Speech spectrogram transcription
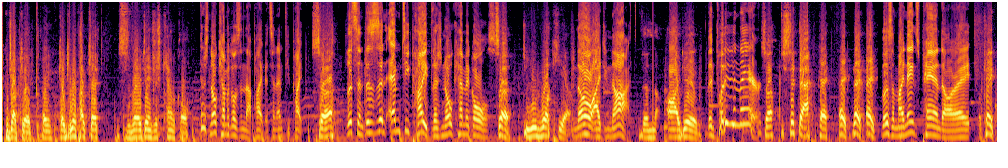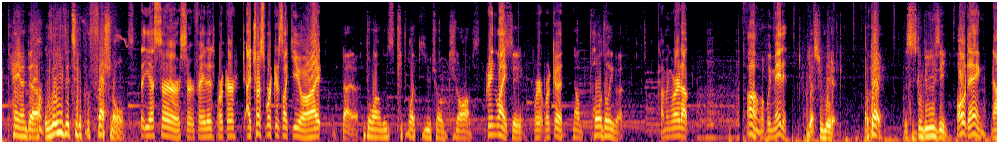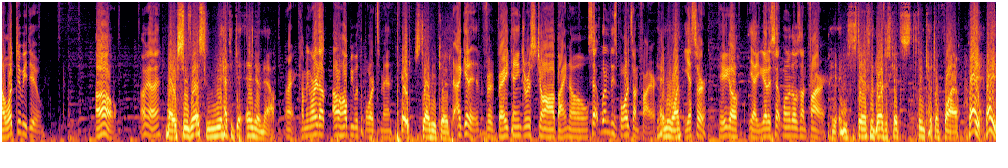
Good job, kid. Okay, okay, give me a pipe, kid. This is a very dangerous chemical. There's no chemicals in that pipe. It's an empty pipe. Sir, Listen, this is an empty pipe. There's no chemicals. sir, Do you work here? No, I do not. Then I do. Then put it in there. So, just sit back, okay? Hey, hey, hey, Listen, my name's Panda, alright? okay, Panda. Leave it to the professionals. Yes, sir, sir faded worker. I trust workers like you, alright? Better. You don't want to lose people like you to our jobs. Green light. See, We're, we're good. now pull the lever. Coming right up. Oh, we made it. Yes, we made it. Okay, this is gonna be easy. Oh, dang. Now, what do we do? Oh. Okay. Now you see this? We have to get in there now. Alright, coming right up. I'll help you with the boards, man. Hey, stay here, kid. I get it. Very dangerous job, I know. Set one of these boards on fire. Hand me one. Yes, sir. Here you go. Yeah, you gotta set one of those on fire. And you stay in front of the door, just get this thing catch on fire. Hey, hey!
